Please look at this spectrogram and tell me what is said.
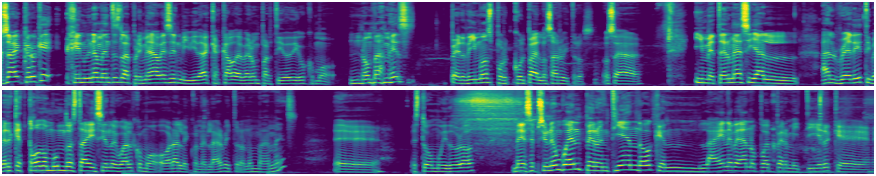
O sea, creo que genuinamente es la primera vez en mi vida que acabo de ver un partido y digo como, no mames, perdimos por culpa de los árbitros. O sea, y meterme así al, al Reddit y ver que todo mundo está diciendo igual como, órale con el árbitro, no mames. Eh, estuvo muy duro. Me decepcioné un buen, pero entiendo que la NBA no puede permitir que,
